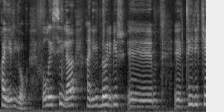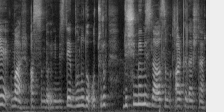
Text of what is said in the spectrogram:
Hayır yok. Dolayısıyla hani böyle bir e, e, tehlike var aslında önümüzde. Bunu da oturup düşünmemiz lazım arkadaşlar.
